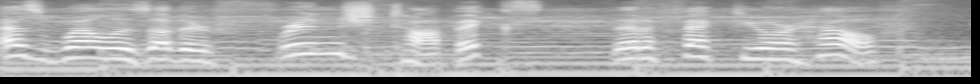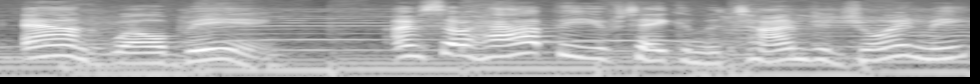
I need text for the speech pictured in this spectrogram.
as well as other fringe topics that affect your health and well being. I'm so happy you've taken the time to join me,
